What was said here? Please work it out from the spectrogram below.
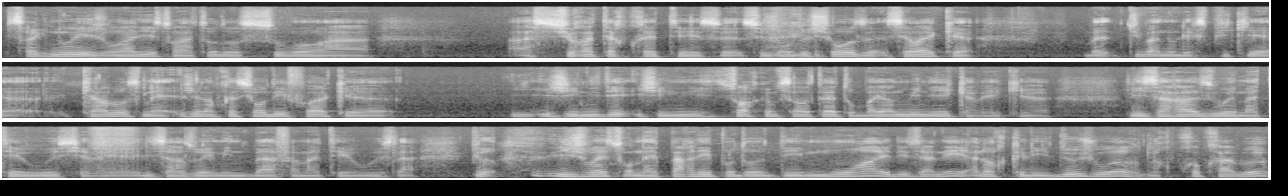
C'est vrai que nous, les journalistes, on a tendance souvent à, surinterpréter ce, genre de choses. C'est vrai que bah, tu vas nous l'expliquer, Carlos, mais j'ai l'impression des fois que j'ai une idée, j'ai une histoire comme ça en tête au Bayern de Munich avec euh, Lizarazu et Matthäus. Il y avait Lizarazu et Minbaf à Matthäus. Là. les journalistes en avaient parlé pendant des mois et des années, alors que les deux joueurs, de leur propre aveu,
